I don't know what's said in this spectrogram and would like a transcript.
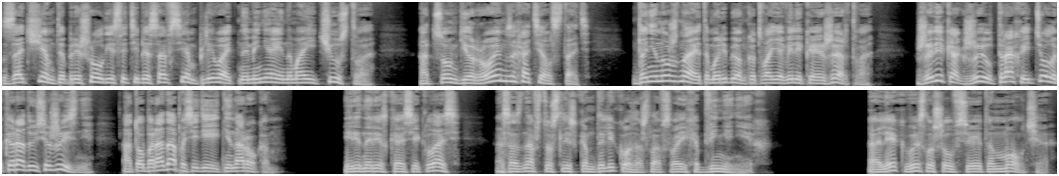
Зачем ты пришел, если тебе совсем плевать на меня и на мои чувства? Отцом-героем захотел стать? Да не нужна этому ребенку твоя великая жертва. Живи как жил, трахай тёлок и радуйся жизни, а то борода посидеет ненароком». Ирина резко осеклась, осознав, что слишком далеко зашла в своих обвинениях. Олег выслушал все это молча.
